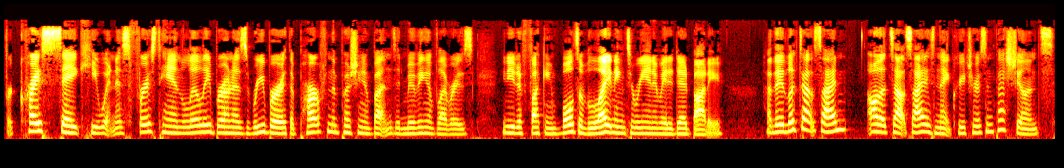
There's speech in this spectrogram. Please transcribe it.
For Christ's sake, he witnessed firsthand Lily Brona's rebirth apart from the pushing of buttons and moving of levers. You need a fucking bolt of lightning to reanimate a dead body. Have they looked outside? All that's outside is night creatures and pestilence.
